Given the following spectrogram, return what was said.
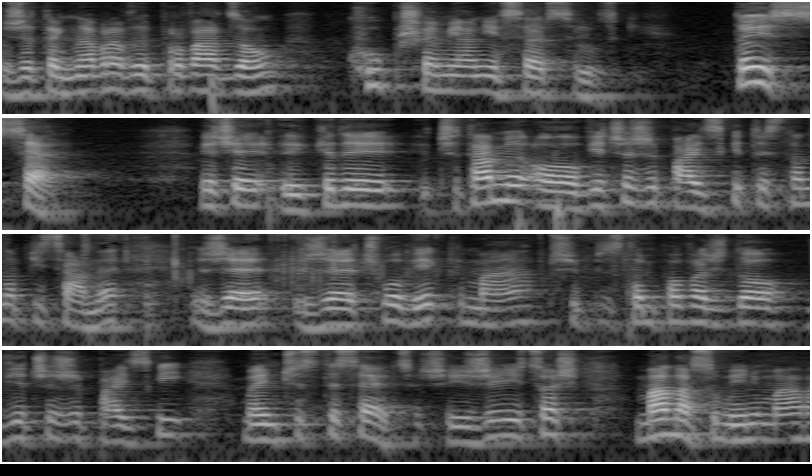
Że tak naprawdę prowadzą ku przemianie serc ludzkich. To jest cel. Wiecie, y, kiedy czytamy o wieczerzy pańskiej, to jest tam napisane, że, że człowiek ma przystępować do wieczerzy pańskiej, mając czyste serce. Czyli jeżeli coś ma na sumieniu, ma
